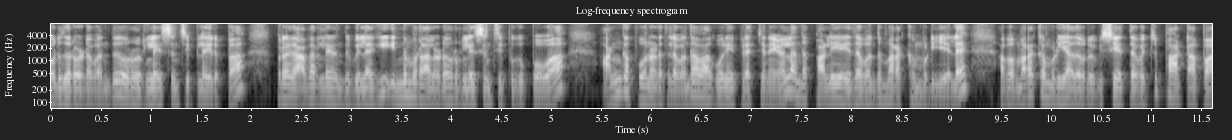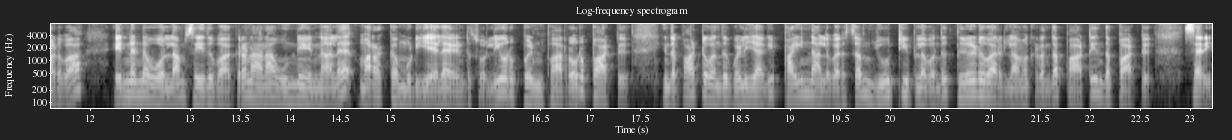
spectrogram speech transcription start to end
ஒருத்தரோட வந்து ஒரு ரிலேஷன்ஷிப்பில் இருப்பாள் பிறகு அவர்லேருந்து விலகி இன்னும் ஒரு ஆளோட ஒரு ரிலேஷன்ஷிப்புக்கு போவாள் அங்கே போன இடத்துல வந்து அவள் ஒரே பிரச்சனைகள். அந்த பழைய இதை வந்து மறக்க முடியலை. அப்போ மறக்க முடியாத ஒரு விஷயத்தை வச்சு பாட்டாக பாடுவா. என்னென்னவோ எல்லாம் செய்து பார்க்குறேன் ஆனால் உன்னை என்னால் மறக்க முடியலை என்று சொல்லி ஒரு பெண் பாடுற ஒரு பாட்டு. இந்த பாட்டு வந்து வெளியாகி பதினாலு வருஷம் யூடியூப்பில் வந்து தேடுவார் இல்லாமல் கிடந்த பாட்டு இந்த பாட்டு. சரி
